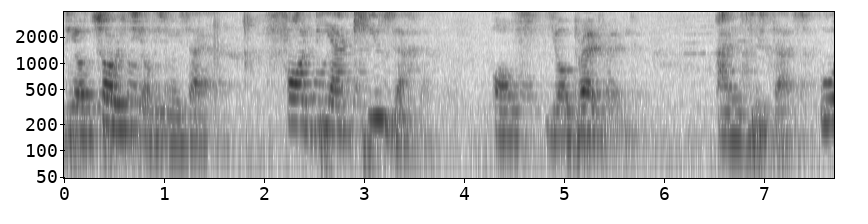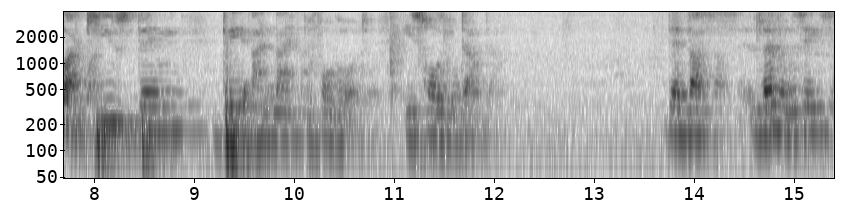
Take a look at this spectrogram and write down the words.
the authority of his Messiah. For the accuser of your brethren and sisters who accuse them day and night before God is hauled down. Then verse 11 says,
